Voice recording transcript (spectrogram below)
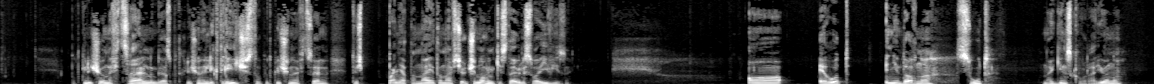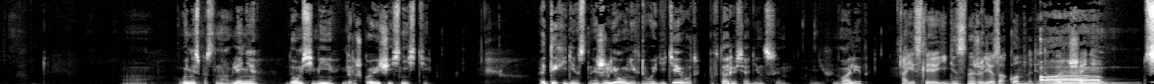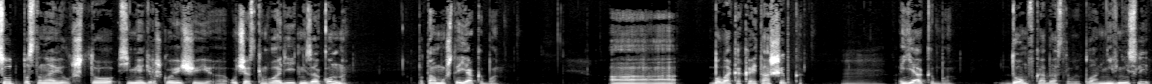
подключен официально газ, подключен электричество, подключено официально. То есть, понятно, на это, на все чиновники ставили свои визы. А, и вот недавно суд Ногинского района вынес постановление дом семьи Гершковичей снести. Это их единственное жилье, у них двое детей, вот, повторюсь, один сын у них инвалид. А если единственное жилье законно ли такое а, решение? Суд постановил, что семья Гершковичей э, участком владеет незаконно, потому что якобы а, была какая-то ошибка, mm. якобы дом в кадастровый план не внесли,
